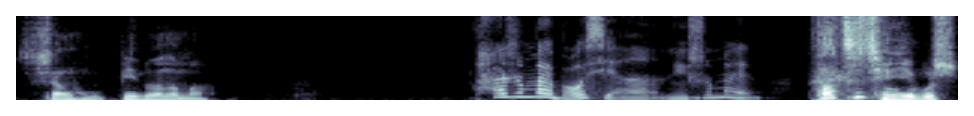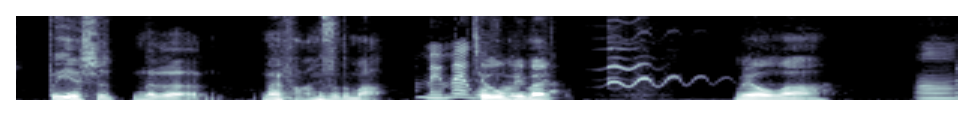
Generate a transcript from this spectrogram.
相同弊端了吗？他是卖保险，你是卖 他之前也不是不也是那个卖房子的吗？没卖过，结果没卖，没有吗？嗯，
